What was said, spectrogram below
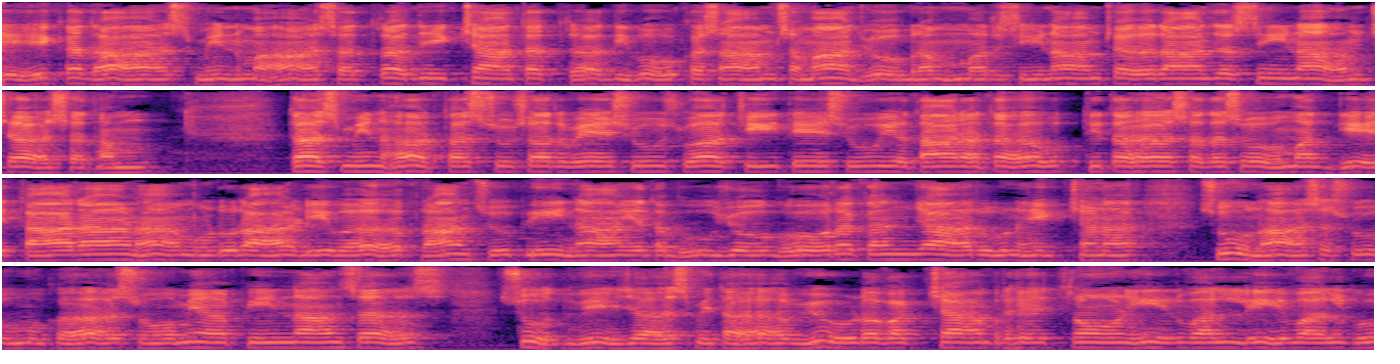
एकदास्मिन् महासत्र दीक्षा तत्र दिवोकसां समाजो ब्रह्मर्षीणां च राजर्षीणां च शतम् तस्मिन् हतस्सु सर्वेषु स्वचितेषु यथारथ उत्थितः सदसो मध्ये ताराणामुडुराडिव प्रांशुपीनायतभुजो घोरकञ्जारुणेक्षण सुनाशसुमुख सौम्यपीनांसस् सुद्विजस्मितः व्यूढवक्षा बृहत्रोणिर्वल्लिवल्गु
